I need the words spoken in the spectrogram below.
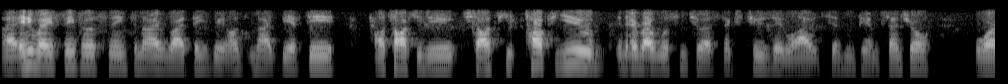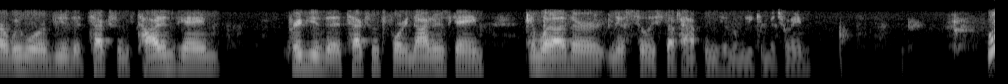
Uh, anyway, thank you for listening tonight, everybody. Thanks for being on tonight, BFD. I'll talk to you talk to talk to you and everybody will listen to us next Tuesday live at 7 p.m. Central, or we will review the Texans Titans game, preview the Texans 49ers game, and what other you know silly stuff happens in the week in between. Woo!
